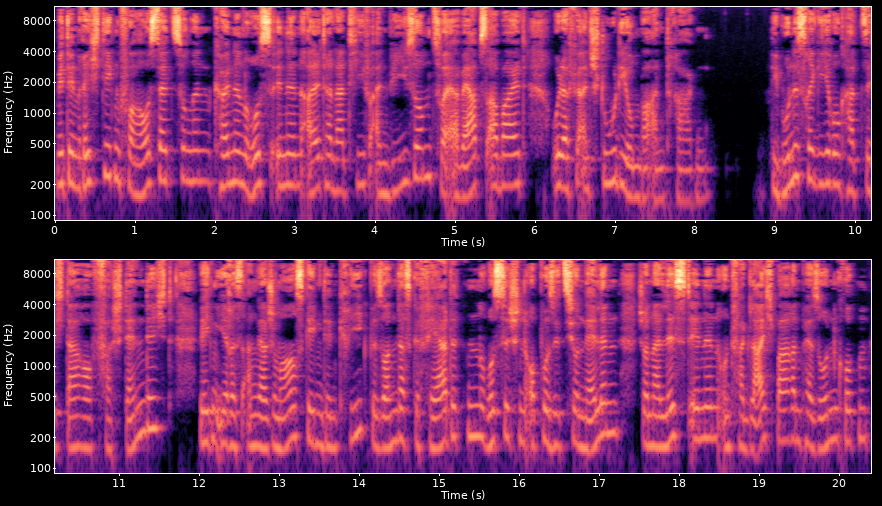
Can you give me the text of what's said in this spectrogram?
Mit den richtigen Voraussetzungen können Russinnen alternativ ein Visum zur Erwerbsarbeit oder für ein Studium beantragen. Die Bundesregierung hat sich darauf verständigt, wegen ihres Engagements gegen den Krieg besonders gefährdeten russischen Oppositionellen, Journalistinnen und vergleichbaren Personengruppen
